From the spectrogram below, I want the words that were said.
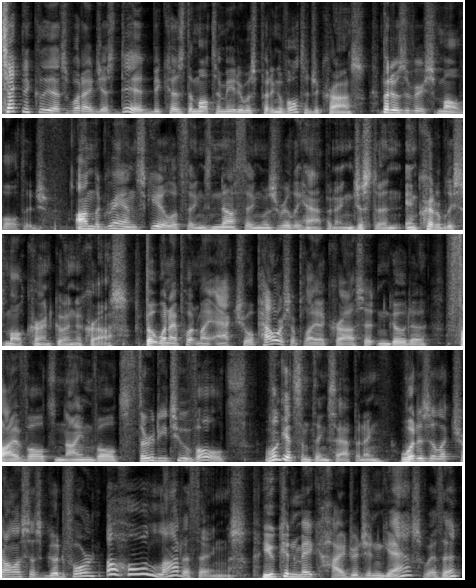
Technically, that's what I just did because the multimeter was putting a voltage across, but it was a very small voltage. On the grand scale of things, nothing was really happening, just an incredibly small current going across. But when I put my actual power supply across it and go to 5 volts, 9 volts, 32 volts, We'll get some things happening. What is electrolysis good for? A whole lot of things. You can make hydrogen gas with it,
